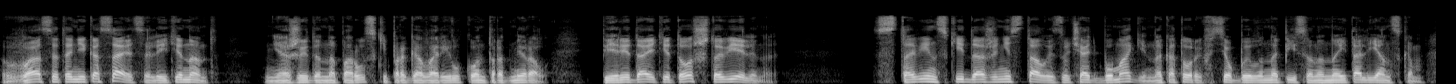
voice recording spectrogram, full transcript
«Вас это не касается, лейтенант», — неожиданно по-русски проговорил контр-адмирал. «Передайте то, что велено». Ставинский даже не стал изучать бумаги, на которых все было написано на итальянском, —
